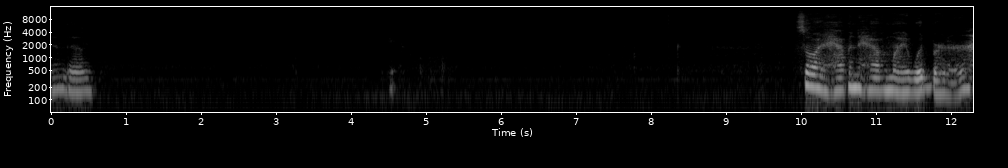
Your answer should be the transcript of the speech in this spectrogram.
And then So I happen to have my wood burner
